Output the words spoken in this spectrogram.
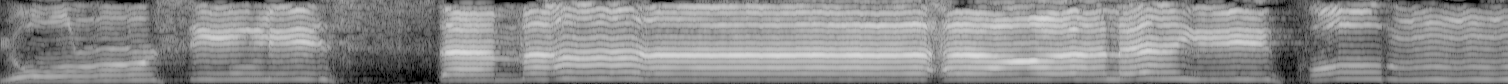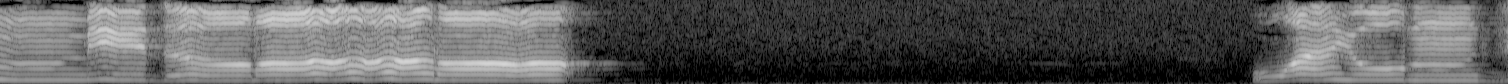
يُرْسِلِ السَّمَاءَ عَلَيْكُمْ مِدْرَارًا وَيُمْدِدْكُم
